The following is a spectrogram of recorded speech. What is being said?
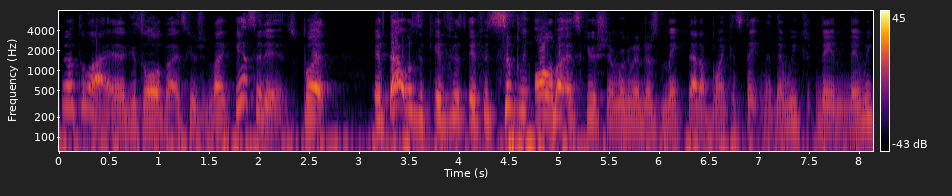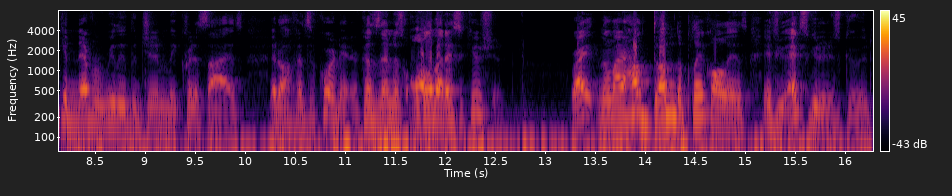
We don't have to lie. Like, it's all about execution. Like, yes, it is. But if that was, if it's, if it's simply all about execution, and we're going to just make that a blanket statement, then we then, then we can never really legitimately criticize an offensive coordinator because then it's all about execution, right? No matter how dumb the play call is, if you execute it as good,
